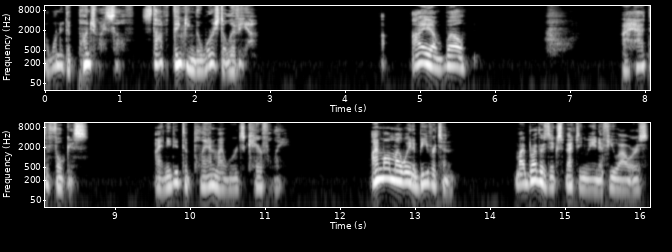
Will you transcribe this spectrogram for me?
I wanted to punch myself. Stop thinking the worst, Olivia. I, uh, well. I had to focus. I needed to plan my words carefully. I'm on my way to Beaverton. My brother's expecting me in a few hours.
